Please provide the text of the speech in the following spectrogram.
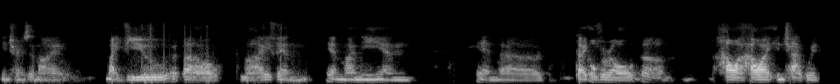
in terms of my my view about life and and money and and uh, like overall um, how how I interact with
